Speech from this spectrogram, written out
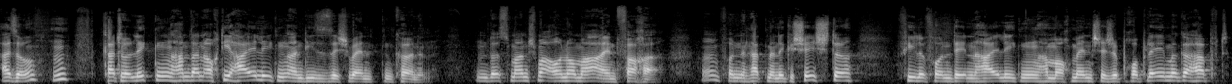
also hm? Katholiken haben dann auch die Heiligen, an die sie sich wenden können. Und das ist manchmal auch nochmal einfacher. Von denen hat man eine Geschichte, Viele von den Heiligen haben auch menschliche Probleme gehabt,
